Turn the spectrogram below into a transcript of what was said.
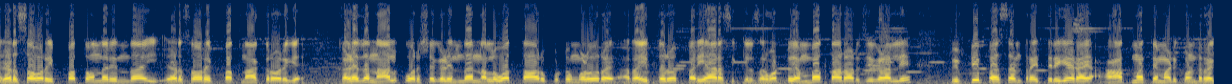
ಎರಡು ಸಾವಿರ ಇಪ್ಪತ್ತೊಂದರಿಂದ ಎರಡು ಸಾವಿರ ಇಪ್ಪತ್ತ್ನಾಲ್ಕರವರೆಗೆ ಕಳೆದ ನಾಲ್ಕು ವರ್ಷಗಳಿಂದ ನಲವತ್ತಾರು ಕುಟುಂಬಗಳು ರೈತರು ಪರಿಹಾರ ಸಿಕ್ಕಿಲ್ಲ ಸರ್. ಒಟ್ಟು ಎಂಬತ್ತಾರು ಅರ್ಜಿಗಳಲ್ಲಿ ಫಿಫ್ಟಿ ಪರ್ಸೆಂಟ್ ರೈತರಿಗೆ ರೈ, ಆತ್ಮಹತ್ಯೆ ಮಾಡಿಕೊಂಡ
